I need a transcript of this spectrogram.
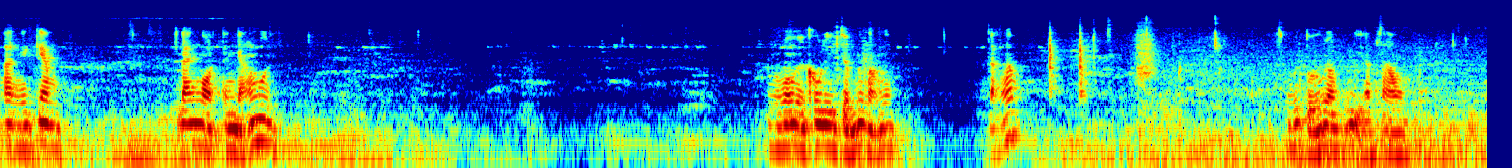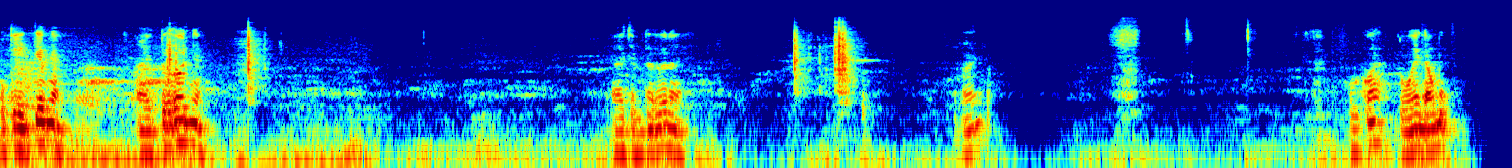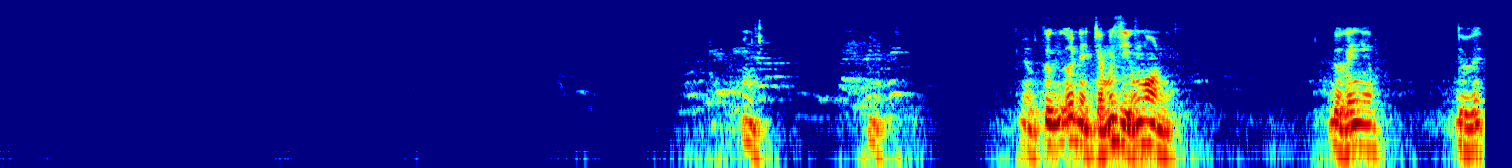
Ăn cái kem đang ngọt thành đắng luôn. Mọi người không nên chấm nước mắm nha. Đắng lắm. Không biết tối hôm nào cũng bị làm sao ok tiếp nha. À, tương ớt nha. À, chấm tương ớt này. Đấy. Ôi quá, tối nay đau bụng. Ừ. Ừ. Tương ớt này chấm cái gì cũng ngon này. Được anh em. Được đấy.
